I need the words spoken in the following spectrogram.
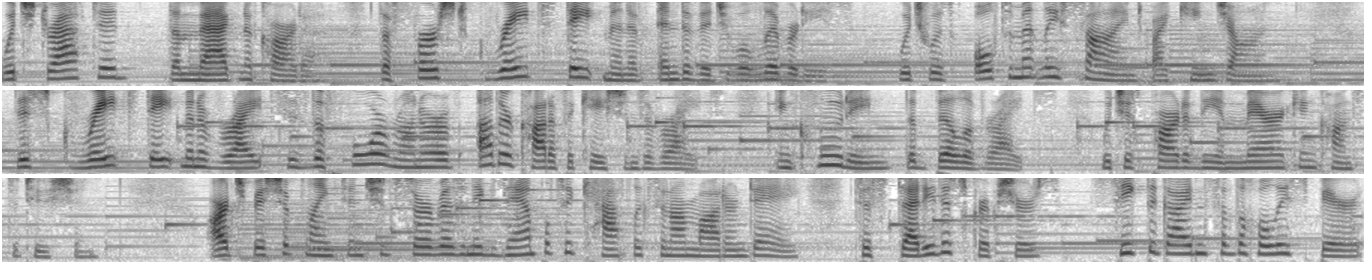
which drafted the Magna Carta, the first great statement of individual liberties, which was ultimately signed by King John. This great statement of rights is the forerunner of other codifications of rights, including the Bill of Rights, which is part of the American Constitution. Archbishop Langton should serve as an example to Catholics in our modern day to study the scriptures, seek the guidance of the Holy Spirit,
